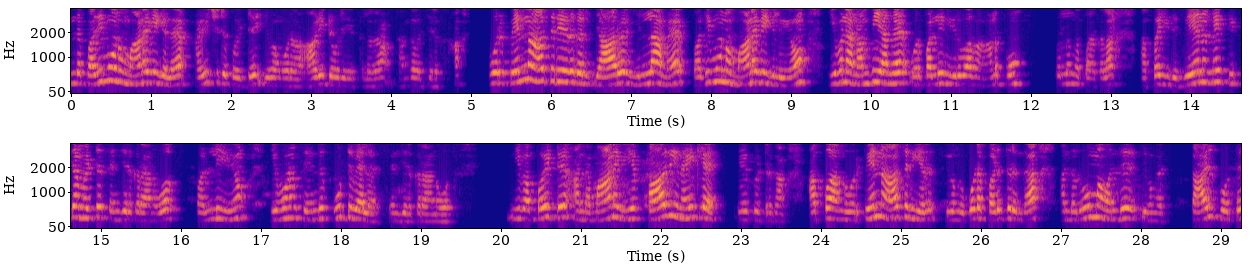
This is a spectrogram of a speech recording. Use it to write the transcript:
இந்த பதிமூணு மாணவிகளை அழிச்சிட்டு போயிட்டு இவன் ஒரு ஆடிட்டோரியத்துல தான் தங்க வச்சிருக்கான். ஒரு பெண் ஆசிரியர்கள் யாரும் இல்லாம பதிமூணு மாணவிகளையும் இவனை நம்பியாங்க ஒரு பள்ளி நிர்வாகம் அனுப்பும். சொல்லுங்க பார்க்கலாம். அப்ப இது வேணும்னே திட்டமிட்டு செஞ்சிருக்கிறானுவோ? பள்ளியும் இவனும் சேர்ந்து கூட்டு வேலை செஞ்சிருக்கிறானுவோ? இவன் போயிட்டு அந்த மாணவியை பாதி நைட்ல ஏற்பட்டிருக்கான். அப்போ அங்க ஒரு பெண் ஆசிரியர் இவங்க கூட படுத்திருந்தா அந்த ரூமை வந்து இவங்க தாழ் போட்டு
